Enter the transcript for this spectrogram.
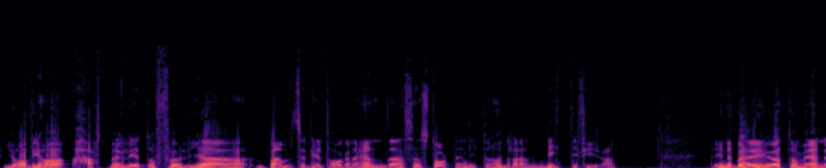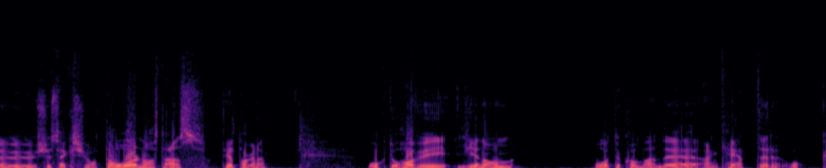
Ja, vi har haft möjlighet att följa Bamse-deltagarna ända sedan starten 1994. Det innebär ju att de är nu 26-28 år någonstans, deltagarna. Och då har vi genom återkommande enkäter och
